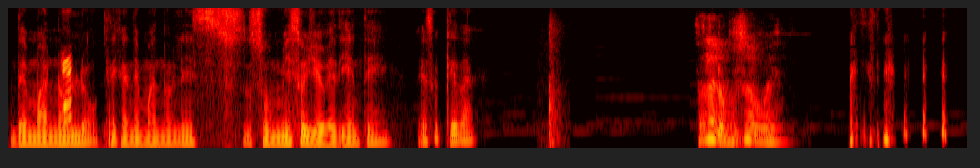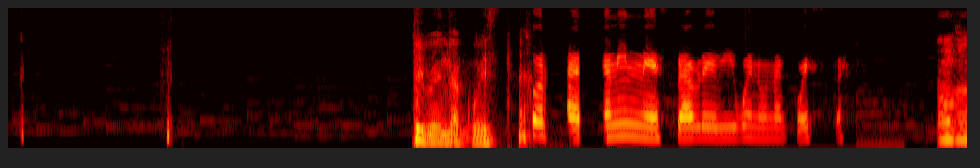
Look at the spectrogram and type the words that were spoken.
de Manolo, que digan de Manolo es sumiso y obediente. Eso queda. ¿Dónde lo puso, güey? Vivo en una cuesta. Por inestable vivo en una cuesta. No, pero-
